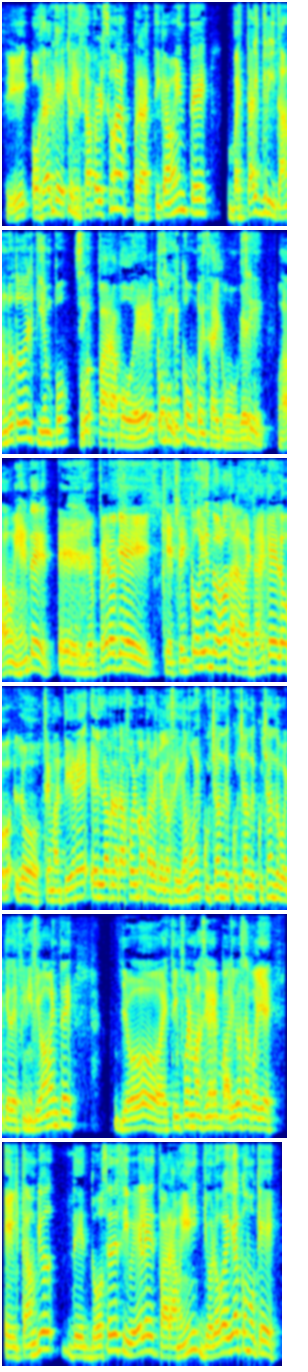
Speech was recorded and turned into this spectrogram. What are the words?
Sí, o sea que esa persona prácticamente va a estar gritando todo el tiempo para poder como que compensar, como que... Sí. Wow, mi gente, eh, yo espero que, estén cogiendo nota. La ventaja es que lo, se mantiene en la plataforma para que lo sigamos escuchando, escuchando, escuchando, porque definitivamente yo, esta información es valiosa, porque el cambio de 12 decibeles, para mí, yo lo veía como que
